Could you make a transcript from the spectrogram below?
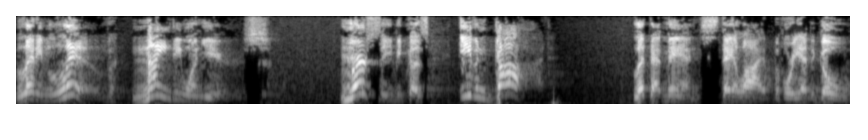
let him live 91 years. Mercy because even God let that man stay alive before he had to go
